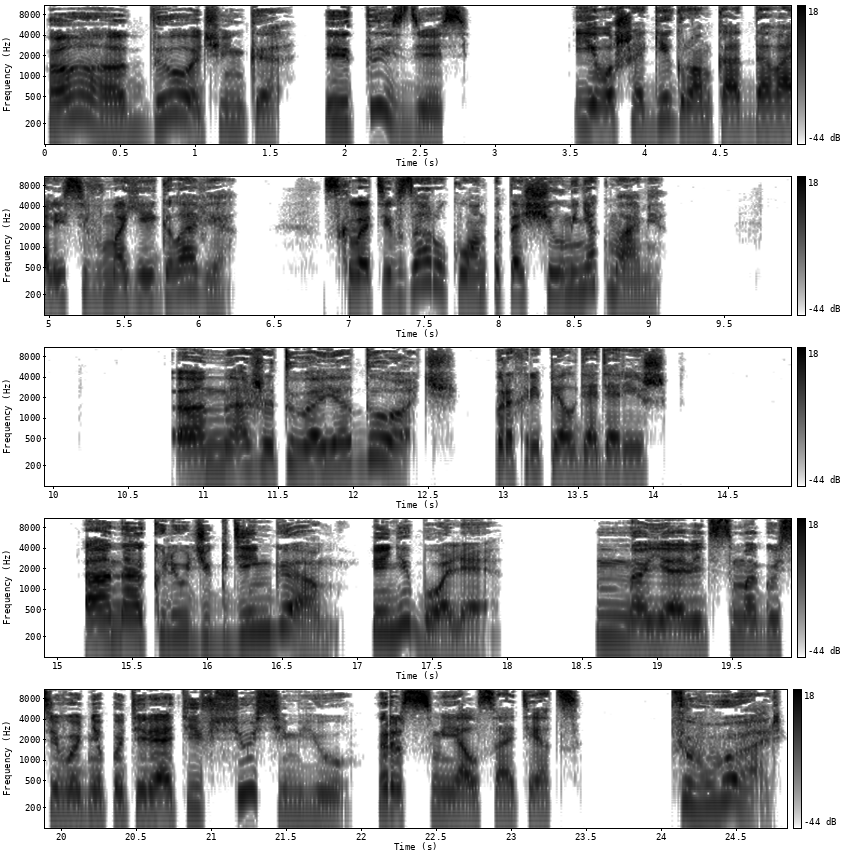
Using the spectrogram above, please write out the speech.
«А, доченька, и ты здесь?» Его шаги громко отдавались в моей голове. Схватив за руку, он потащил меня к маме. «Она же твоя дочь», — прохрипел дядя Риш. «Она ключ к деньгам, и не более». «Но я ведь смогу сегодня потерять и всю семью», — рассмеялся отец. «Тварь!»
